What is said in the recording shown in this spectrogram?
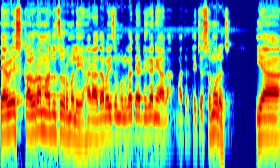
त्यावेळेस काळोराम महादू चोरमले हा राधाबाईचा मुलगा त्या ठिकाणी आला. मात्र त्याच्या समोरच या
